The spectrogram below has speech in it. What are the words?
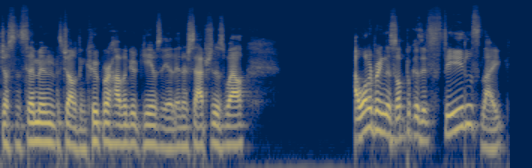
Justin Simmons, Jonathan Cooper having good games. He had interception as well. I want to bring this up because it feels like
